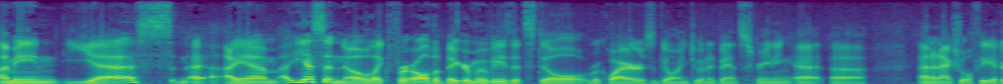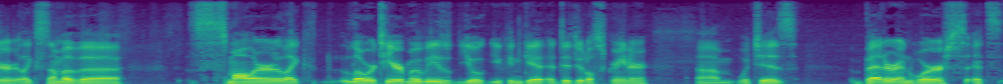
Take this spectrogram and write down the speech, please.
I mean, yes, I, I am. Yes and no. Like for all the bigger movies, it still requires going to an advanced screening at uh, at an actual theater. Like some of the smaller, like lower tier movies, you you can get a digital screener, um, which is better and worse. It's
